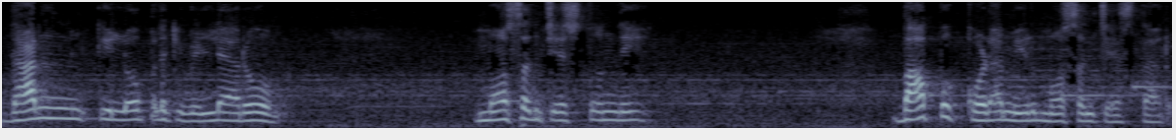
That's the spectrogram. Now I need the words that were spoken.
దానికి లోపలికి వెళ్ళారో మోసం చేస్తుంది. బాపుకు కూడా మీరు మోసం చేస్తారు.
